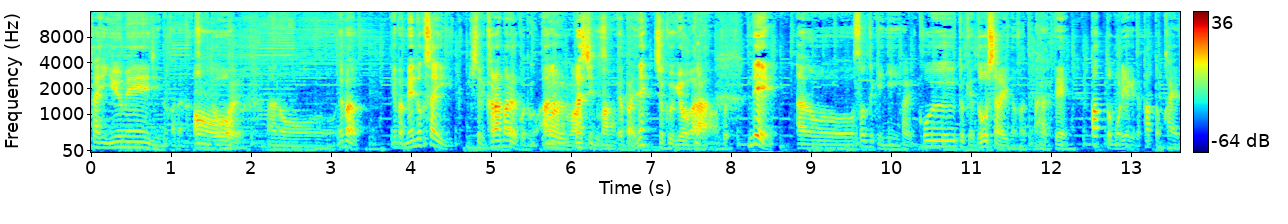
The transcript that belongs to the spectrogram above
大変有名人の方なんですけどあ、はい、のやっぱやっぱ面倒くさい人に絡まれることもあるらしいんですよ、まあまあ、やっぱりね職業柄、まあ、であのー、その時に、はい、こういう時はどうしたらいいのかってなって、はい、パッと盛り上げてパッと変える。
